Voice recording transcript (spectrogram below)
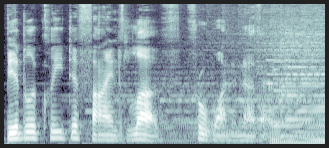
biblically defined love for one another.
